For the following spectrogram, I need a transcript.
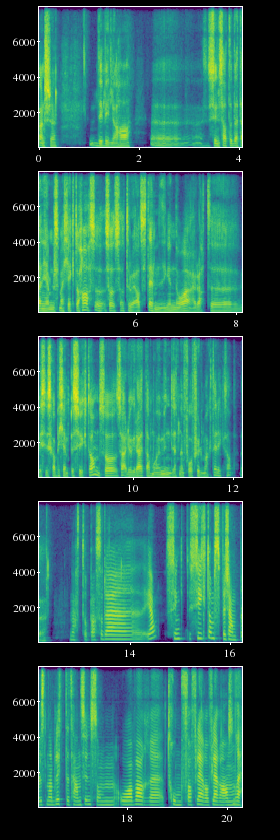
kanskje de ville ha uh, syns at dette er en hjemmel som er kjekt å ha, så, så, så tror jeg at stemningen nå er at hvis vi skal bekjempe sykdom, så, så, er det jo greit, da må jo myndighetene få fullmakter. ikke sant? Det. Nettopp. Altså det Ja, sykdomsbekjempelsen har blitt et hensyn som overtrumfer flere og flere andre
